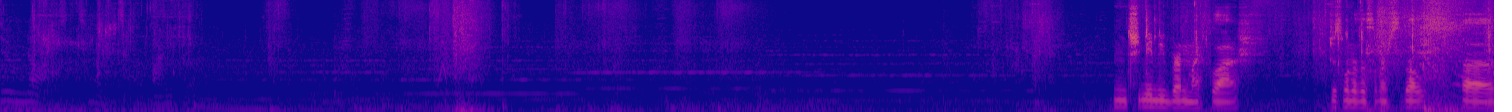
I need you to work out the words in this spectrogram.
Do not tempt a viper. And she made me burn my flash. Just one of the summoner spells. Uh,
